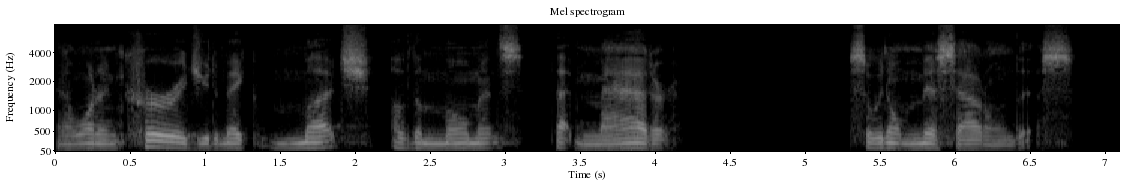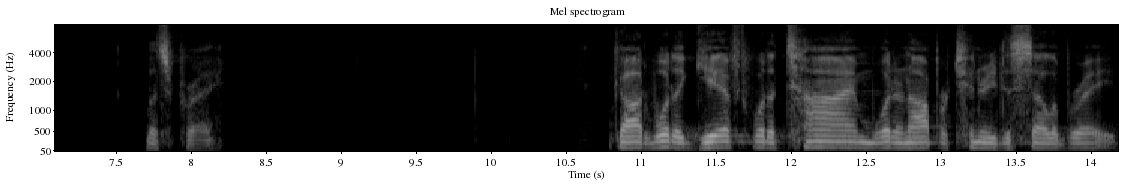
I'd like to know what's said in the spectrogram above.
And I want to encourage you to make much of the moments that matter so we don't miss out on this. Let's pray. God, what a gift, what a time, what an opportunity to celebrate.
